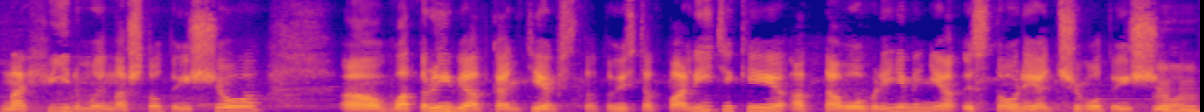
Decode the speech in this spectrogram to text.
на фильмы, на что-то еще э, в отрыве от контекста, то есть от политики, от того времени, от истории, от чего-то еще. Угу.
